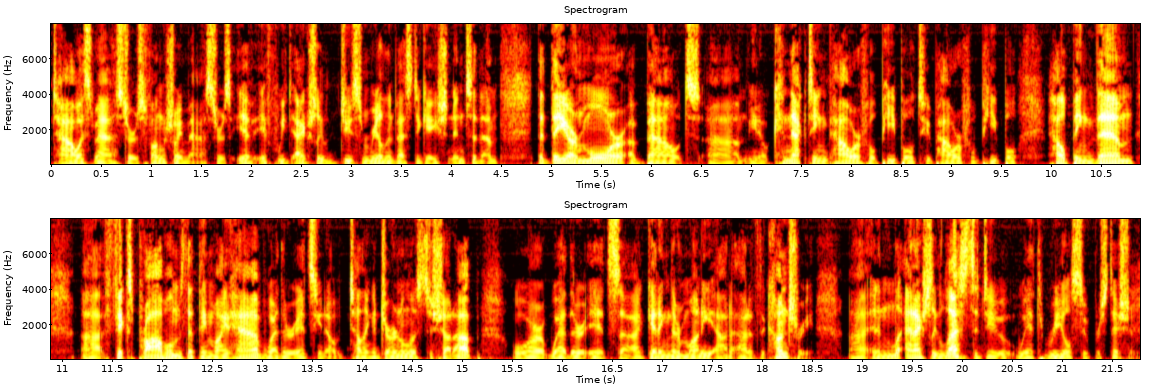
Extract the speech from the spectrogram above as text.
Taoist masters, feng shui masters, if if we actually do some real investigation into them, that they are more about um, you know connecting power powerful people to powerful people, helping them uh, fix problems that they might have, whether it's you know telling a journalist to shut up or whether it's uh, getting their money out out of the country, uh, and and actually less to do with real superstition.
